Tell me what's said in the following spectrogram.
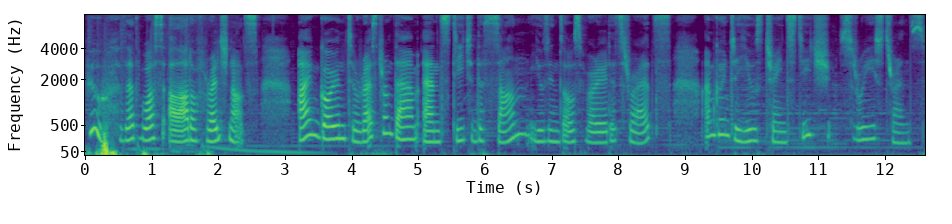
Phew, that was a lot of French knots. I'm going to rest from them and stitch the sun using those varied threads. I'm going to use chain stitch 3 strands.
